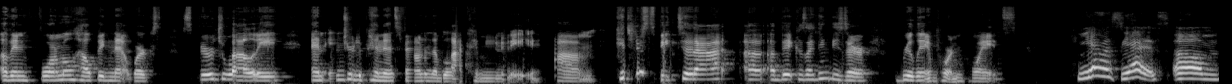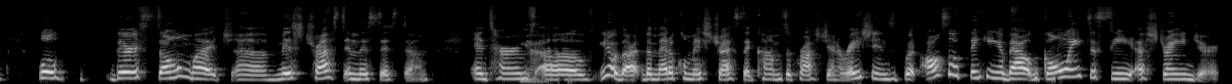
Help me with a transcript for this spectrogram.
of informal helping networks, spirituality, and interdependence found in the Black community. Um, could you speak to that a, a bit? Because I think these are really important points. Yes, yes. Um, well, there's so much uh, mistrust in the system in terms yeah. of you know the, the medical mistrust that comes across generations but also thinking about going to see a stranger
